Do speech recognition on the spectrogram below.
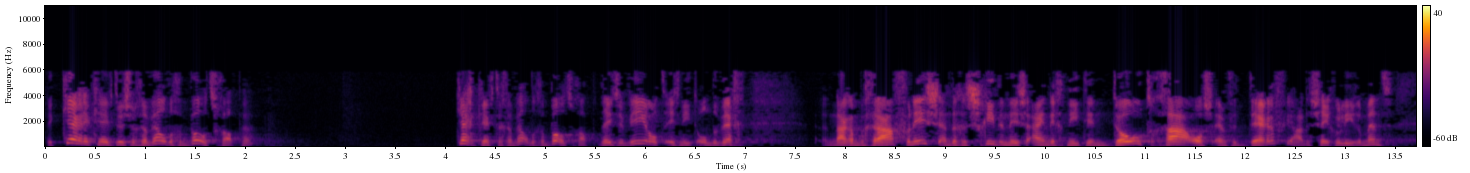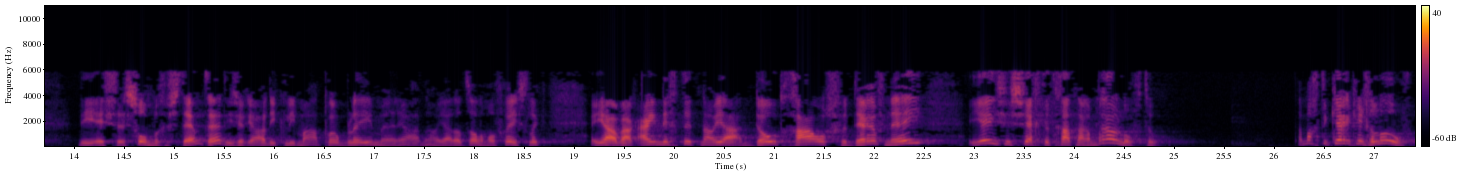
De kerk heeft dus een geweldige boodschap. Hè? kerk heeft een geweldige boodschap. Deze wereld is niet onderweg naar een begrafenis en de geschiedenis eindigt niet in dood, chaos en verderf. Ja, de seculiere mens die is uh, somber gestemd. Hè? Die zegt, ja, die klimaatproblemen, ja, nou ja, dat is allemaal vreselijk. En ja, waar eindigt het? Nou ja, dood, chaos, verderf. Nee, Jezus zegt, het gaat naar een bruiloft toe. Daar mag de kerk in geloven.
